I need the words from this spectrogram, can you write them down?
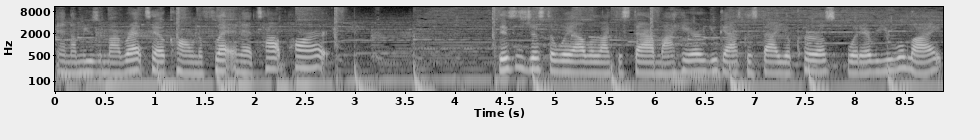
And I'm using my rat tail comb to flatten that top part. This is just the way I would like to style my hair. You guys can style your curls whatever you would like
